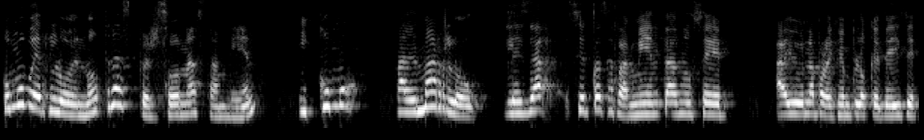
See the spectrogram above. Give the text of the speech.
cómo verlo en otras personas también y cómo calmarlo. Les da ciertas herramientas, no sé, hay una, por ejemplo, que te dice,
